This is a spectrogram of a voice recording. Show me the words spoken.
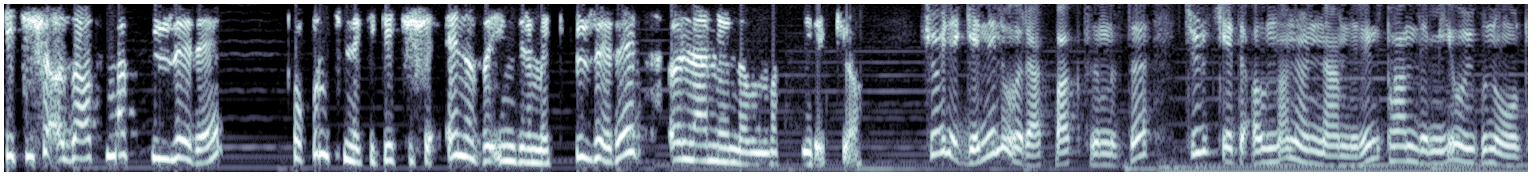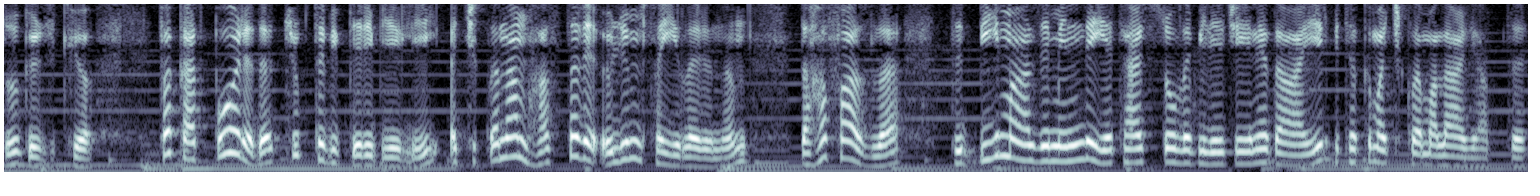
geçişi azaltmak üzere toplum içindeki geçişi en aza indirmek üzere önlemlerin alınması gerekiyor. Şöyle genel olarak baktığımızda Türkiye'de alınan önlemlerin pandemiye uygun olduğu gözüküyor. Fakat bu arada Türk Tabipleri Birliği açıklanan hasta ve ölüm sayılarının daha fazla tıbbi malzemenin de yetersiz olabileceğine dair bir takım açıklamalar yaptı.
